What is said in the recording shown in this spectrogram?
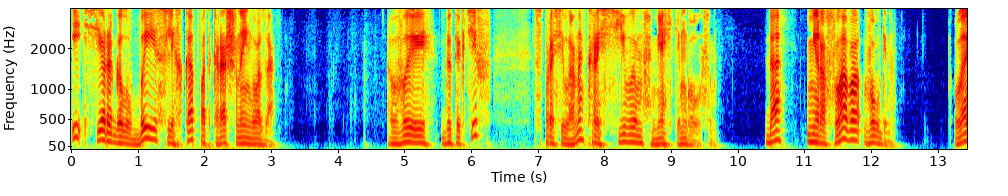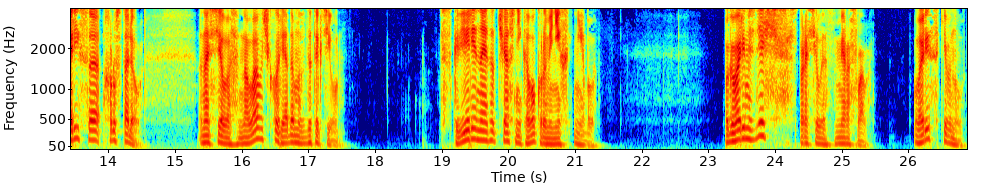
и серо-голубые, слегка подкрашенные глаза. «Вы детектив?» — спросила она красивым, мягким голосом. «Да, Мирослава Волгина. Лариса Хрусталева». Она села на лавочку рядом с детективом. В сквере на этот час никого, кроме них, не было. «Поговорим здесь?» — спросила Мирослава. Лариса кивнула.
